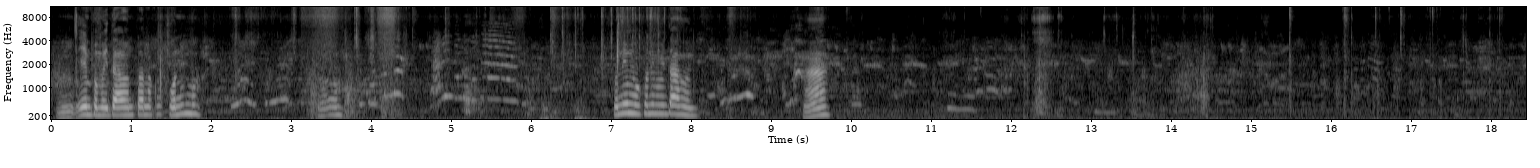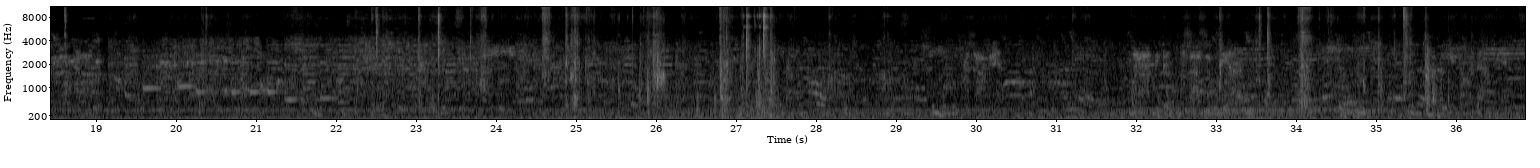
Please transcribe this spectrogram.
Mm, ayan pa, may dahon pa anak ko. Kunin mo. Oo. Kunin mo, kunin mo yung dahon. Ha?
